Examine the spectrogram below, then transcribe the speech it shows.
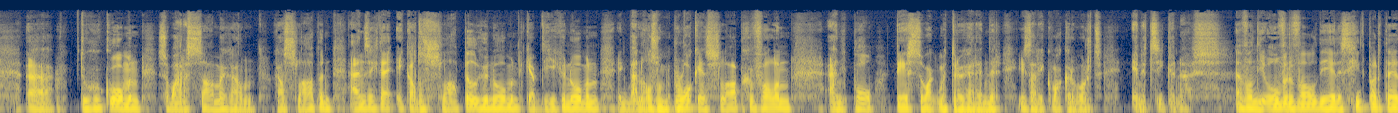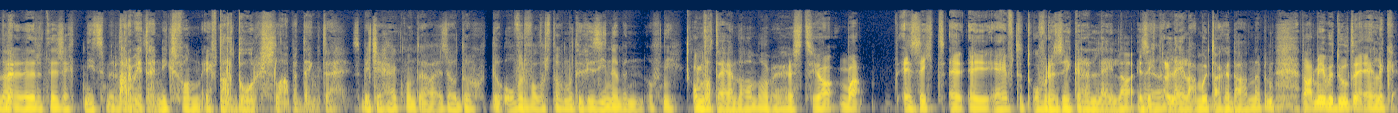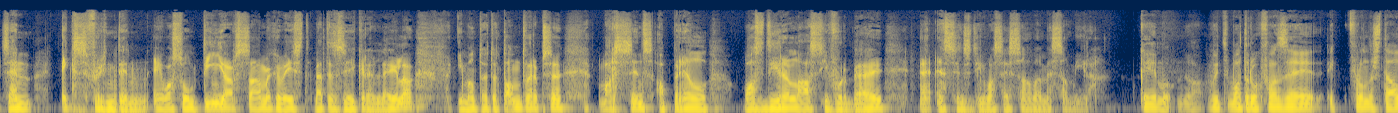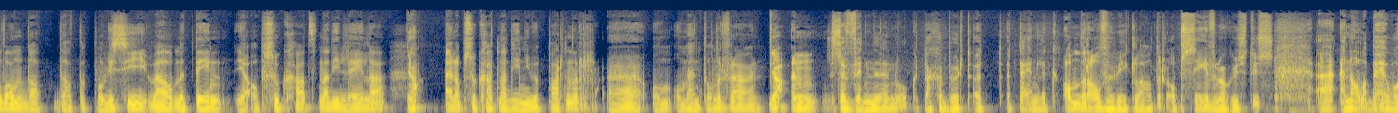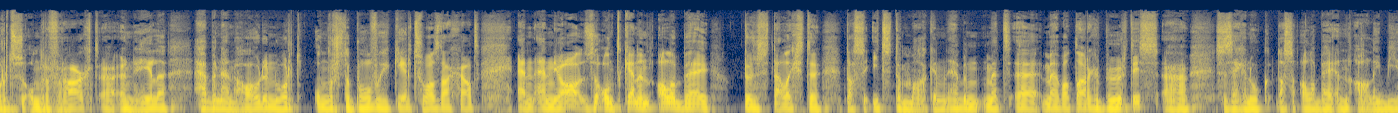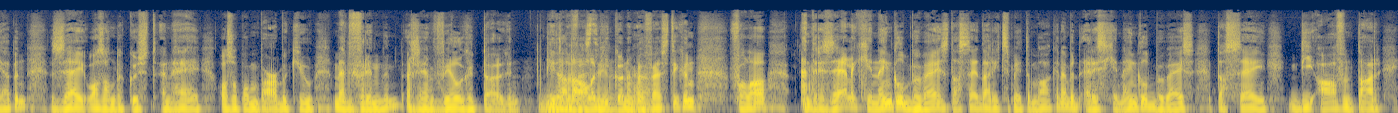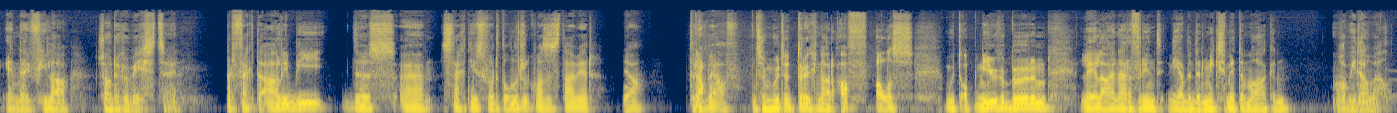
toegekomen. Ze waren samen gaan, gaan slapen. En zegt hij, ik had een slaappil genomen, ik heb die genomen. Ik ben als een blok in slaap gevallen. En po, het eerste wat ik me terug herinner, is dat ik wakker word in het ziekenhuis. En van die overval, die hele schietpartij, daar herinnert hij zich niets meer van. Daar weet hij niks van, hij heeft daar doorgeslapen, denkt hij. Dat is een beetje gek, want ja, hij zou toch de overvallers toch moeten gezien hebben, of niet? Omdat hij een naam had wijst. Ja, maar hij zegt, hij, heeft het over een zekere Leila. Hij zegt, Ja. Leila moet dat gedaan hebben. Daarmee bedoelt hij eigenlijk zijn ex-vriendin. Hij was zo'n tien jaar samen geweest met een zekere Leila. Iemand uit het Antwerpse. Maar sinds april was die relatie voorbij. En, en sindsdien was hij samen met Samira. Oké, maar ja, goed, wat er ook van zei, ik veronderstel dan dat, dat de politie wel meteen ja, op zoek gaat naar die Leila Ja. En op zoek gaat naar die nieuwe partner eh, om, om hen te ondervragen. Ja, en ze vinden hen ook. Dat gebeurt uit- uiteindelijk anderhalve week later, op 7 augustus. Eh, en allebei worden ze ondervraagd. Eh, een hele hebben en houden wordt ondersteboven gekeerd, zoals dat gaat. En, en ja, ze ontkennen allebei ten stelligste dat ze iets te maken hebben met, eh, met wat daar gebeurd is. Eh, ze zeggen ook dat ze allebei een alibi hebben. Zij was aan de kust en hij was op een barbecue met vrienden. Er zijn veel getuigen die, dat dat, alibi kunnen ja. bevestigen. Voilà. En er is eigenlijk geen enkel bewijs dat zij daar iets mee te maken hebben. Er is geen enkel bewijs dat zij die avond daar in de villa zouden geweest zijn. Perfecte alibi, dus eh, slecht nieuws voor het onderzoek, want ze staan weer ja, terug Ja. bij af. Ze moeten terug naar af. Alles moet opnieuw gebeuren. Leila en haar vriend die hebben er niks mee te maken. Maar wie dan wel?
